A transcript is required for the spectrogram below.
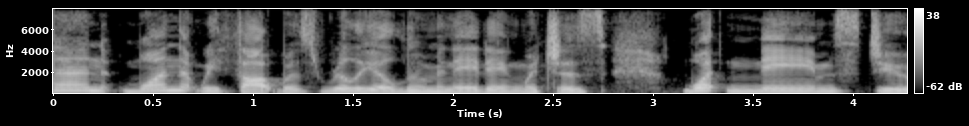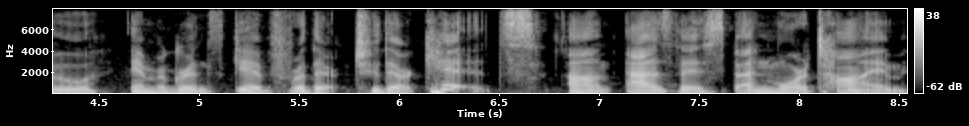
then one that we thought was really illuminating, which is what names do immigrants give for their to their kids um, as they spend more time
